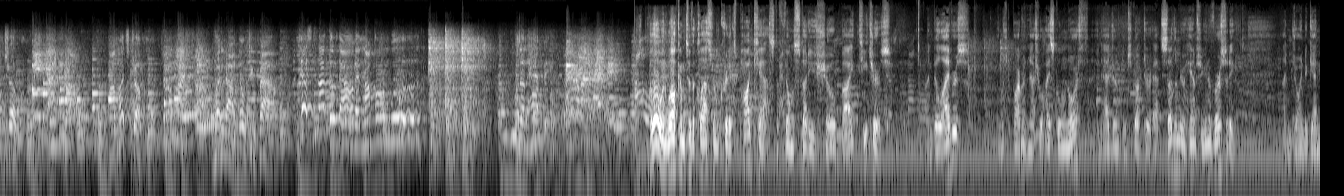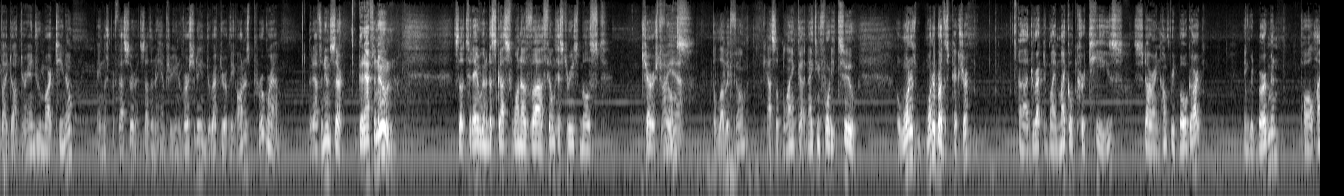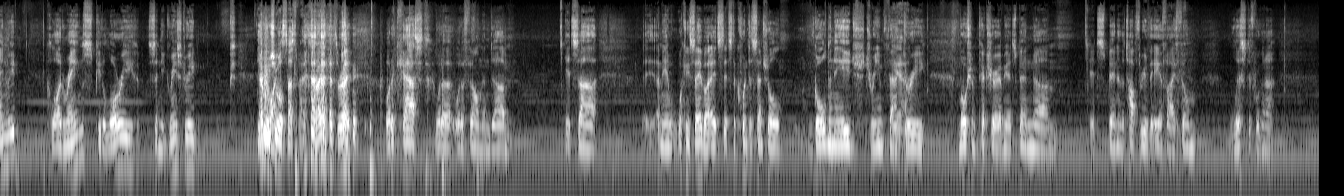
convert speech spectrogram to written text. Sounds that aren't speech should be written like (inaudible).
got trouble. We got trouble. How much trouble? Too much trouble. Well, now, don't you frown. Just knuckle down and knock on wood. Who's unhappy? Unhappy. Hello and welcome to the Classroom Critics Podcast, a film studies show by teachers. I'm Bill Ivers, English Department, Nashua High School North, an adjunct instructor at Southern New Hampshire University. I'm joined again by Dr. Andrew Martino, English professor at Southern New Hampshire University and director of the Honors Program. Good afternoon, sir. Good afternoon. So today we're going to discuss one of uh, film history's most cherished Oh, films, beloved film, Casablanca, 1942, a Warner, Warner Brothers picture, uh, directed by Michael Curtiz, starring Humphrey Bogart, Ingrid Bergman, Paul Henreid, Claude Rains, Peter Lorre, Sidney Greenstreet, The everyone. usual suspects, right? (laughs) That's right. (laughs) What a cast! What a what a film! And um, it's uh, I mean, what can you say about it? It's it's the quintessential golden age dream factory motion picture. I mean, it's been um, it's been in the top three of the AFI film list. If we're gonna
